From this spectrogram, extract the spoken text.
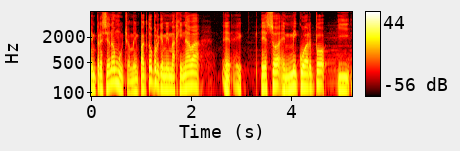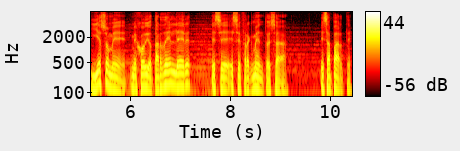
impresionó mucho, me impactó porque me imaginaba eh, eh, eso en mi cuerpo y, eso me, jodió. Tardé en leer ese, fragmento, esa, esa parte.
